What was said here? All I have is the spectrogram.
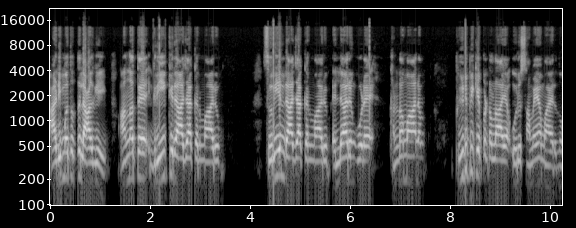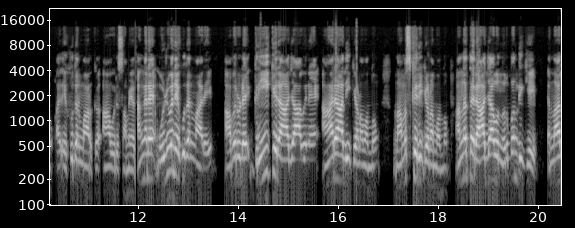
അടിമത്തത്തിലാകുകയും അന്നത്തെ ഗ്രീക്ക് രാജാക്കന്മാരും സിറിയൻ രാജാക്കന്മാരും എല്ലാവരും കൂടെ കണ്ടമാനം പീഡിപ്പിക്കപ്പെട്ടതായ ഒരു സമയമായിരുന്നു യഹൂദന്മാർക്ക് ആ ഒരു സമയത്ത്. അങ്ങനെ മുഴുവൻ യഹൂദന്മാരെയും അവരുടെ ഗ്രീക്ക് രാജാവിനെ ആരാധിക്കണമെന്നും നമസ്കരിക്കണമെന്നും അന്നത്തെ രാജാവ് നിർബന്ധിക്കുകയും എന്നാൽ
